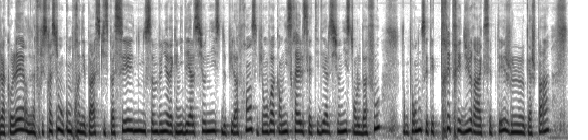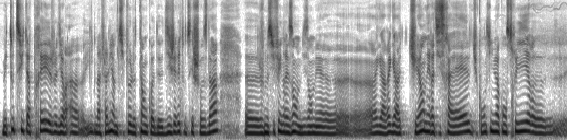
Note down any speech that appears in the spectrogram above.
la colère, de la frustration. On comprenait pas ce qui se passait. Nous, nous sommes venus avec un idéal sioniste depuis la France, et puis on voit qu'en Israël, cet idéal sioniste, on le bafoue. Donc pour nous, c'était très très dur à accepter. Je ne le cache pas. Mais tout de suite après, je veux dire, ah, il m'a fallu un petit peu le temps quoi de digérer toutes ces choses-là. Euh, je me suis fait une raison en me disant mais euh, regarde, regarde, tu es en Eretz Israël, tu continues à construire. Euh,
